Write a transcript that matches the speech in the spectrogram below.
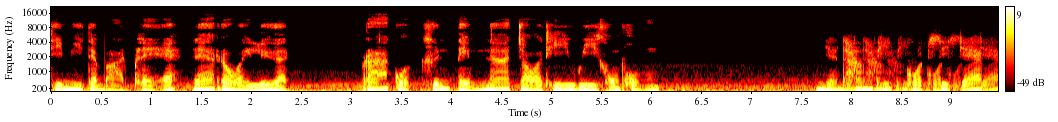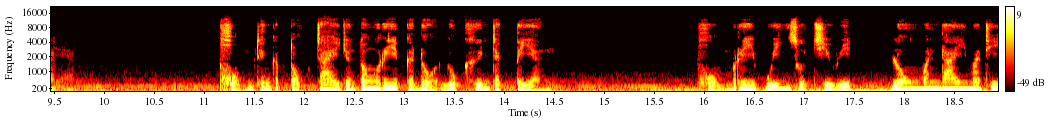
ที่มีแต่บาดแผลและรอยเลือด ปรากฏขึ้นเต็มหน้าจอทีวีของผม อย่าทำผิดกฎสิแจ็คผมถึงกับตกใจจนต้องรีบกระโดดลุกขึ้นจากเตียง ผมรีบวิ่งสุดชีวิต ลงบันไดมาที่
